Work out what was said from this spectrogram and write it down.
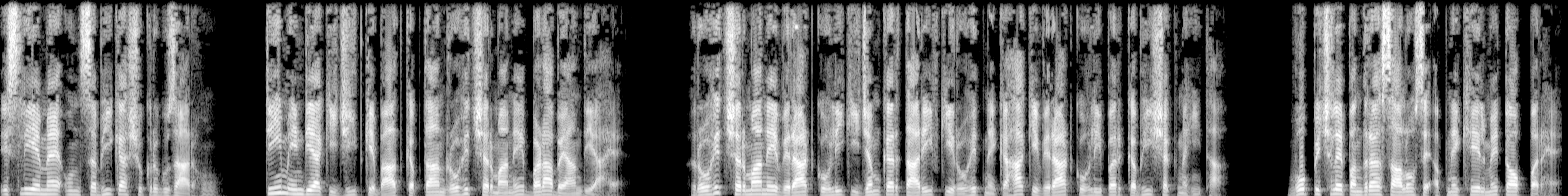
इसलिए मैं उन सभी का शुक्रगुजार हूँ। टीम इंडिया की जीत के बाद कप्तान रोहित शर्मा ने बड़ा बयान दिया है। रोहित शर्मा ने विराट कोहली की जमकर तारीफ़ की। रोहित ने कहा कि विराट कोहली पर कभी शक नहीं था। वो पिछले पंद्रह सालों से अपने खेल में टॉप पर हैं।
